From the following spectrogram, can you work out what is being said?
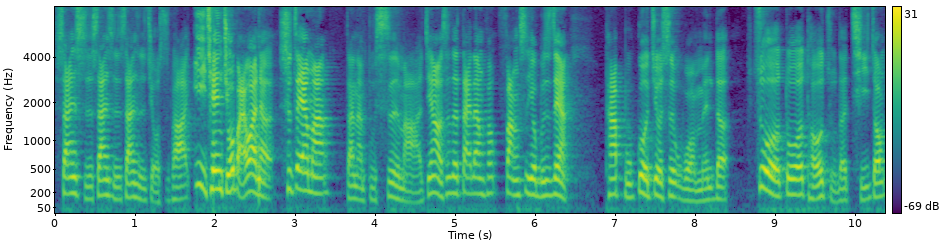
三十、三十、三十九十趴，一千九百万了，是这样吗？当然不是嘛，金老师的带单方方式又不是这样，它不过就是我们的做多头组的其中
